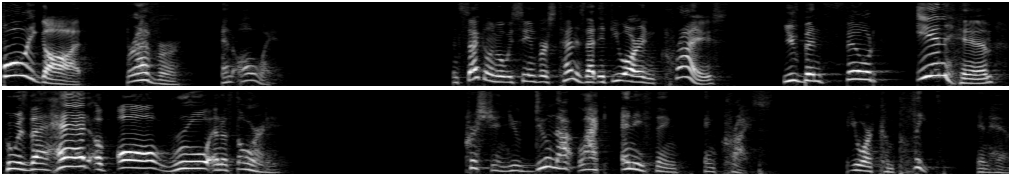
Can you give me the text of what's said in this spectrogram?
fully God forever and always. And secondly, what we see in verse 10 is that if you are in Christ, you've been filled in him who is the head of all rule and authority. Christian, you do not lack anything in Christ. You are complete in him.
